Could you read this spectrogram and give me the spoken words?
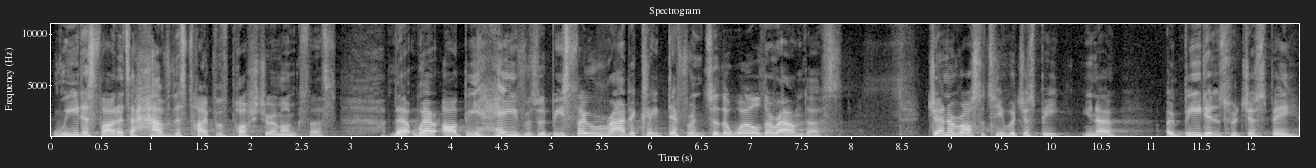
we decided to have this type of posture amongst us? That where our behaviors would be so radically different to the world around us. Generosity would just be, you know, obedience would just be,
